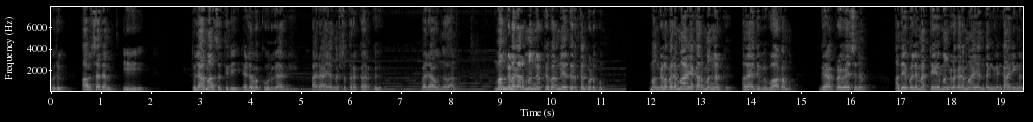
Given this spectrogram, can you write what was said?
ഒരു അവസരം ഈ തുലാമാസത്തിൽ ഇടവക്കൂറുകാരിൽ ആരായ നക്ഷത്രക്കാർക്ക് വരാവുന്നതാണ്. മംഗളകർമ്മങ്ങൾക്ക് ഇവർ നേതൃത്വം കൊടുക്കും. മംഗളപരമായ കർമ്മങ്ങൾക്ക് അതായത് വിവാഹം ഗൃഹപ്രവേശനം അതേപോലെ മറ്റ് മംഗളകരമായ എന്തെങ്കിലും കാര്യങ്ങൾ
